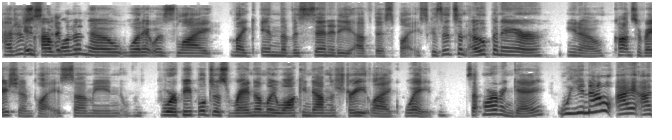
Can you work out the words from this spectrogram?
I just I- want to know what it was like like in the vicinity of this place because it's an open air, you know, conservation place. So I mean, were people just randomly walking down the street like, "Wait, is that Marvin Gaye?" Well, you know, I I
